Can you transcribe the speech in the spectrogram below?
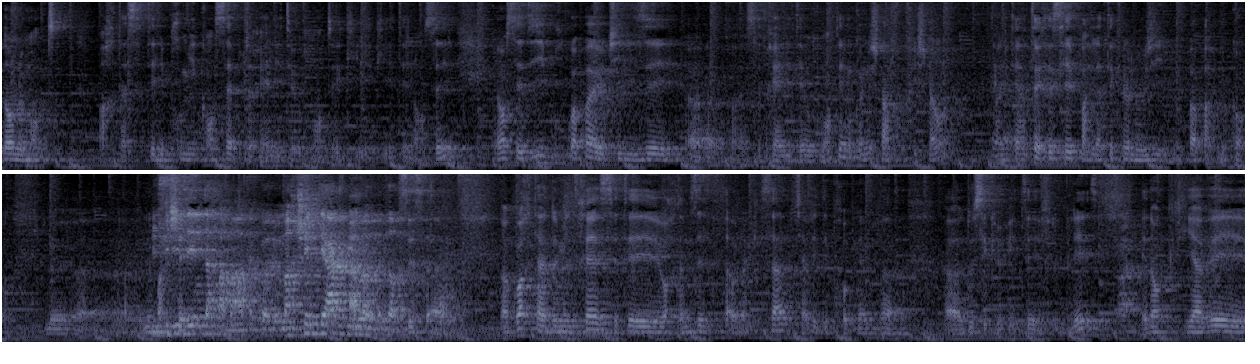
dans le monde. C'était les premiers concepts de réalité augmentée qui, étaient lancés. Et on s'est dit pourquoi pas utiliser euh, cette réalité augmentée. On connaît on était intéressé par la technologie, pas par le, le, euh, le marché. le marché était C'est ça. Donc, en 2013, c'était il y avait des problèmes euh, de sécurité Et donc, il y avait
